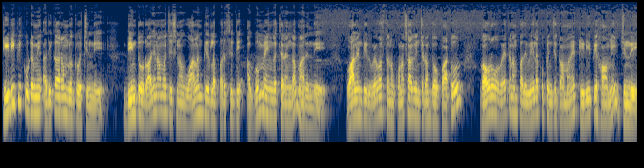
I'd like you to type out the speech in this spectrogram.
టీడీపీ కూటమి అధికారంలోకి వచ్చింది. దీంతో రాజీనామా చేసిన వాలంటీర్ల పరిస్థితి అగమ్యంగచరంగా మారింది. వాలంటీర్ వ్యవస్థను కొనసాగించడంతో పాటు గౌరవ వేతనం పదివేలకు పెంచుతామని టీడీపీ హామీ ఇచ్చింది.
